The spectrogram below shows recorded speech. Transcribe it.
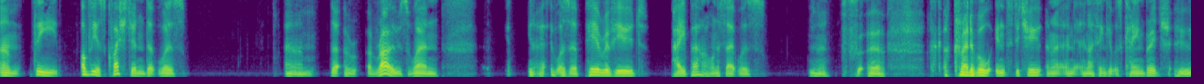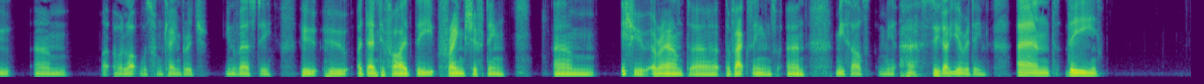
um, the obvious question that was um, that ar- arose when you know it was a peer reviewed paper. I want to say it was you know uh, a credible institute, and, and and I think it was Cambridge who um, a lot was from Cambridge University who who identified the frame shifting um, issue around uh, the vaccines and methyl me, uh, pseudouridine, and the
